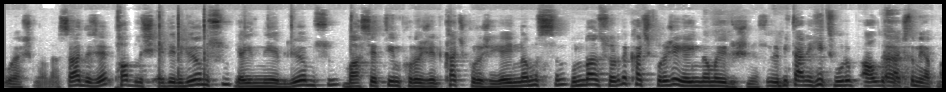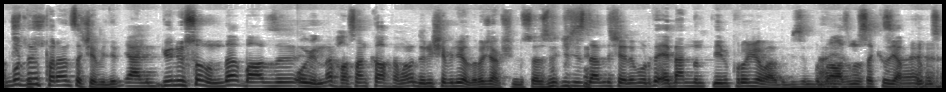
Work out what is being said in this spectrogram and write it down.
uğraşmıyorlar. Sadece publish edebiliyor musun? Yayınlayabiliyor musun? Bahsettiğim proje, kaç proje yayınlamışsın? Bundan sonra da kaç proje yayınlamayı düşünüyorsun? Öyle bir tane hit vurup aldı Evet. kaçtı mı yapmak Burada bir istiyorsun? parantez açabilirim. Yani günün sonunda bazı oyunlar Hasan Kahraman'a dönüşebiliyorlar. Hocam şimdi söz meclisten dışarı burada Abandoned diye bir proje vardı. Bizim burada Aynen. ağzımıza sakız yaptığımız.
